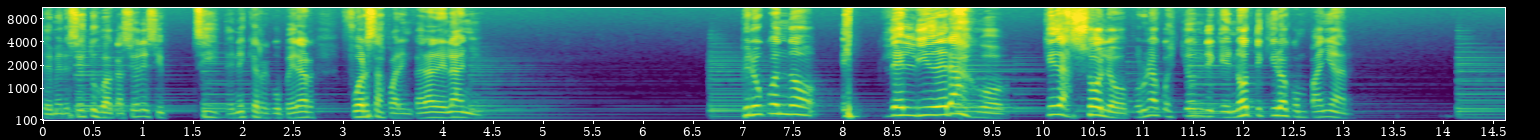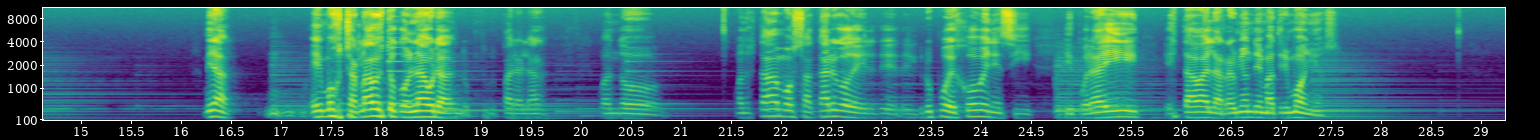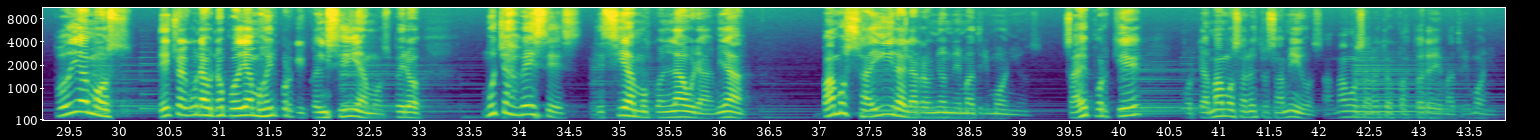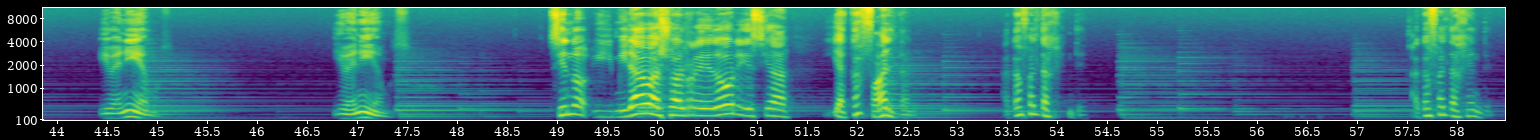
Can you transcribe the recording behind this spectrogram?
Te mereces tus vacaciones y sí, tenés que recuperar fuerzas para encarar el año. Pero cuando el liderazgo quedas solo por una cuestión de que no te quiero acompañar. Mira, hemos charlado esto con Laura para la, cuando, cuando estábamos a cargo del, grupo de jóvenes y, y por ahí estaba la reunión de matrimonios. Podíamos, de hecho algunas no podíamos ir porque coincidíamos, pero muchas veces decíamos con Laura, mira, vamos a ir a la reunión de matrimonios. ¿Sabes por qué? Porque amamos a nuestros amigos, amamos a nuestros pastores de matrimonio. Y veníamos. Y veníamos. Siendo, y miraba yo alrededor y decía, y acá faltan. Acá falta gente. Acá falta gente.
